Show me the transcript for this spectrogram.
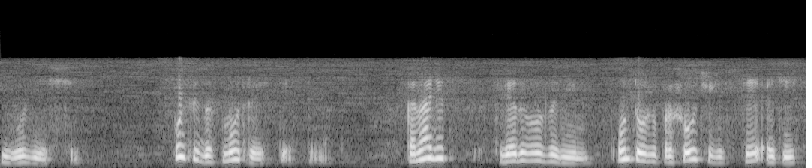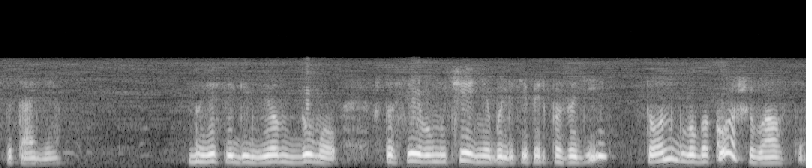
его вещи. После досмотра, естественно. Канадец следовал за ним. Он тоже прошел через все эти испытания. Но если Гильон думал, что все его мучения были теперь позади, то он глубоко ошибался.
